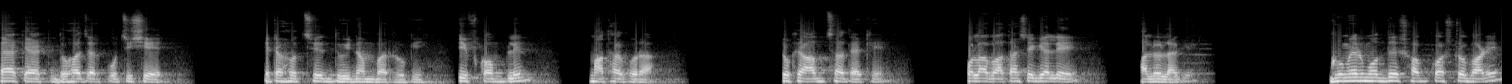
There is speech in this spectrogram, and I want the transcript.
এক এক দু হাজার পঁচিশে এটা হচ্ছে দুই নাম্বার রুগী। চিফ কমপ্লেন মাথা ঘোরা। চোখে আবছা দেখে। খোলা বাতাসে গেলে ভালো লাগে। ঘুমের মধ্যে সব কষ্ট বাড়ে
